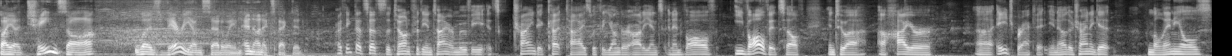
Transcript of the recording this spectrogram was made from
by a chainsaw was very unsettling and unexpected. I think that sets the tone for the entire movie. It's trying to cut ties with the younger audience and involve evolve itself into a, a higher uh, age bracket. You know, they're trying to get millennials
